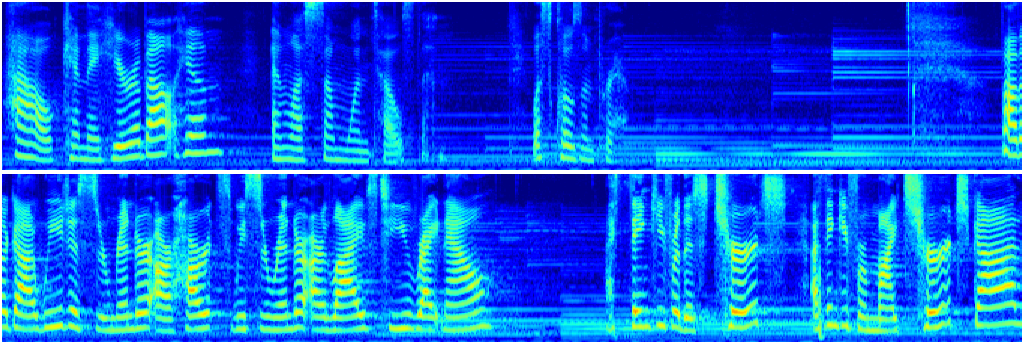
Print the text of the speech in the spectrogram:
How can they hear about him unless someone tells them? Let's close in prayer. Father God, we just surrender our hearts, we surrender our lives to you right now. I thank you for this church. I thank you for my church, God.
